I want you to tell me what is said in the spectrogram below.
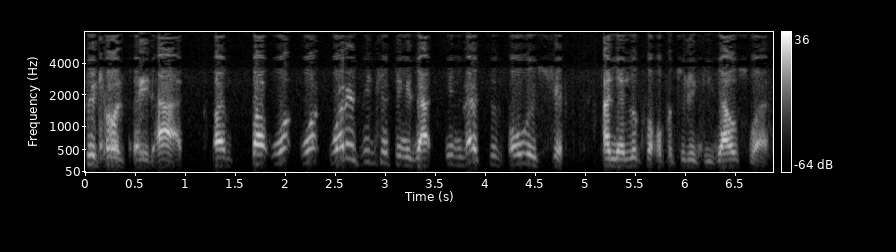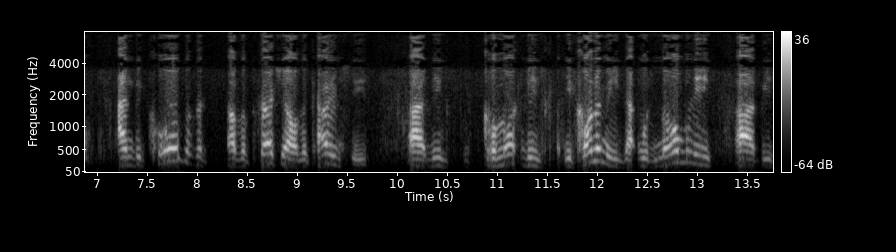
we can't say it has. But what, what, what is interesting is that investors always shift and they look for opportunities elsewhere. And because of the, of the pressure on the currencies, uh, these these economies that would normally uh, be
